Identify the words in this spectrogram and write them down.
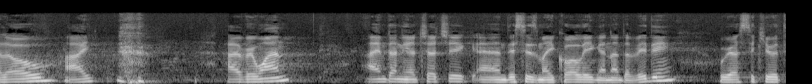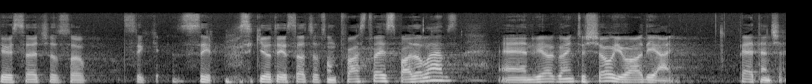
Hello, hi. hi everyone. I'm Daniel Chechik and this is my colleague Anna Davidi. We are security researchers of security researchers from Trustwave Spider Labs and we are going to show you RDI. Pay attention.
